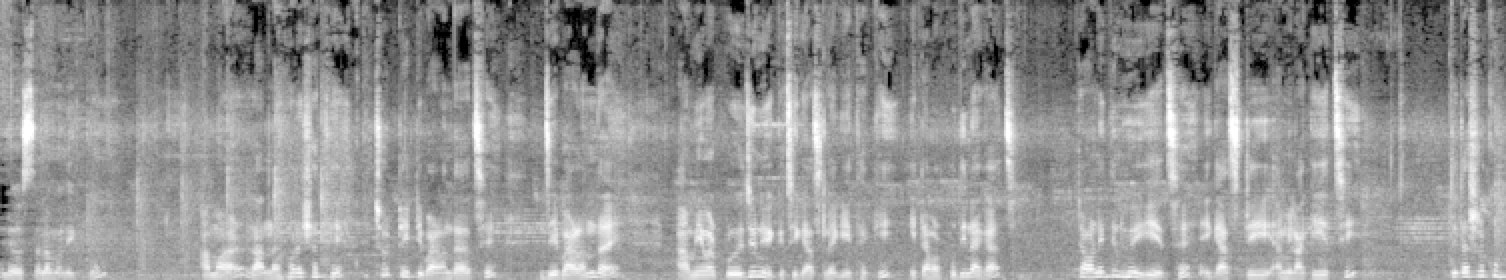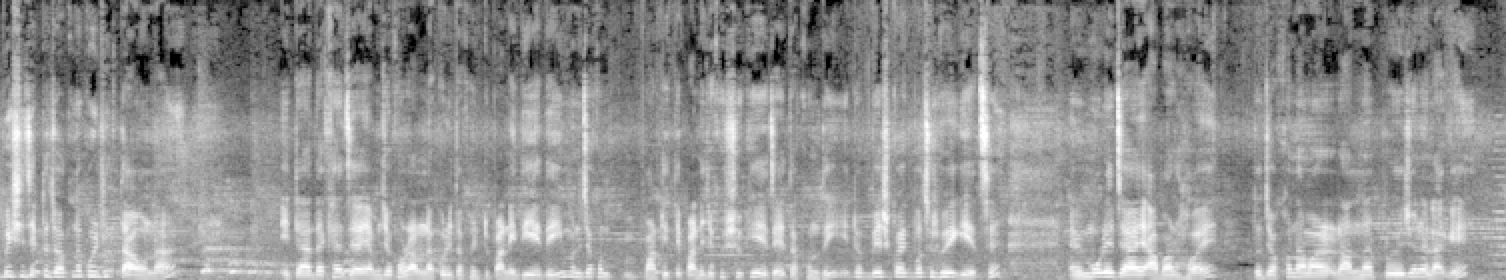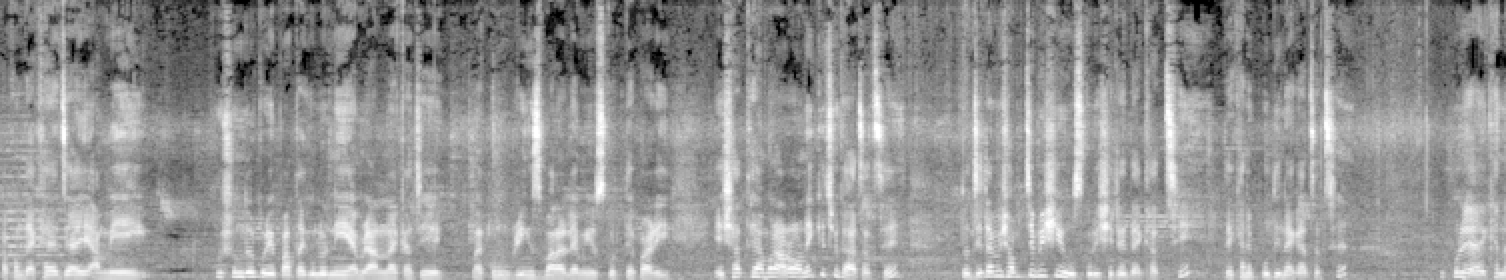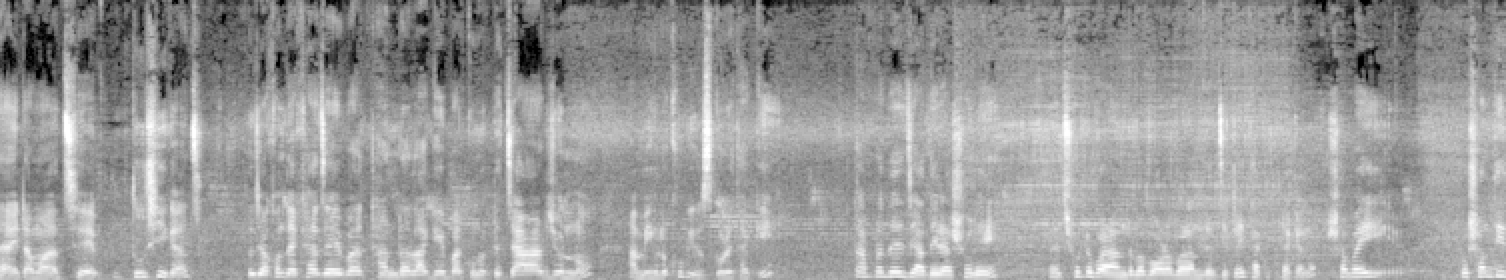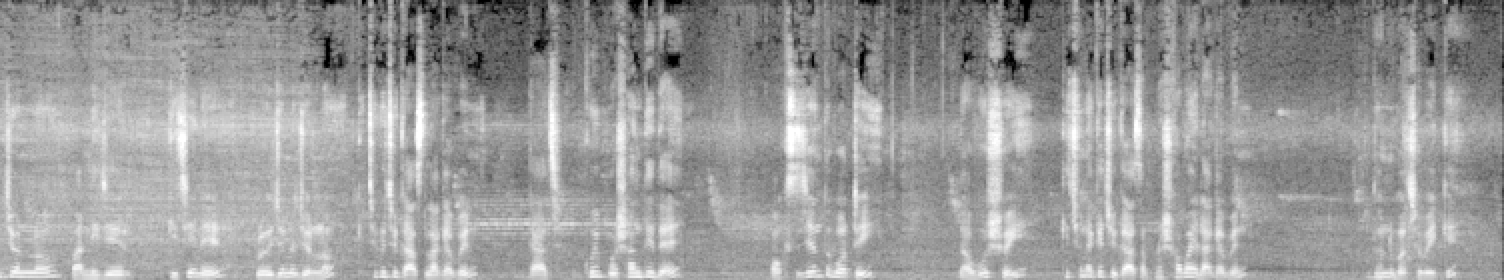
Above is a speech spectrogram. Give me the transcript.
Hello, আসসালামু আলাইকুম। আমার রান্নাঘরের সাথে খুব ছোট্ট একটি বারান্দা আছে। যে বারান্দায় আমি আমার প্রয়োজনীয় কিছু গাছ লাগিয়ে থাকি। এটা আমার পুদিনা গাছ। এটা অনেক দিন হয়ে গিয়েছে। এই গাছটি আমি লাগিয়েছি। তো এটা আসলে খুব বেশি যে একটা যত্ন করি ঠিক তাও না। এটা দেখা যায়, আমি যখন রান্না করি তখন একটু পানি দিয়ে দিই। মানে যখন মাটিতে পানি যখন শুকিয়ে যায় তখন দিই। এটা বেশ কয়েক বছর হয়ে গিয়েছে। মরে যায়, আবার হয়। তো যখন আমার রান্নার প্রয়োজনে লাগে তখন দেখা যায় আমি খুব সুন্দর করে পাতাগুলো নিয়ে আমি রান্নার কাজে বা কোনো ড্রিঙ্কস বানালে আমি ইউজ করতে পারি। এর সাথে আমার আরও অনেক কিছু গাছ আছে। তো যেটা আমি সবচেয়ে বেশি ইউজ করি সেটাই দেখাচ্ছি। তো এখানে পুদিনা গাছ আছে। উপরে এখানে এটা আমার আছে তুলসী গাছ। তো যখন দেখা যায় বা ঠান্ডা লাগে বা কোনো একটা চার জন্য আমি এগুলো খুব ইউজ করে থাকি। তো আপনাদের যাদের আসলে ছোট বারান্দা বা বড় বারান্দা যেটাই থাকুক না কেন, সবাই প্রশান্তির জন্য বা নিজের কিচেনের প্রয়োজনের জন্য কিছু কিছু গাছ লাগাবেন। গাছ খুবই প্রশান্তি দেয়। অক্সিজেন তো বটেই। অবশ্যই কিছু না কিছু গাছ আপনারা সবাই লাগাবেন। ধন্যবাদ সবাইকে।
